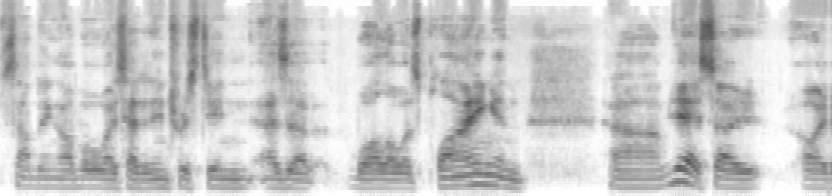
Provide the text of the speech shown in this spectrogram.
something I've always had an interest in as a while I was playing, and um, yeah, so I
